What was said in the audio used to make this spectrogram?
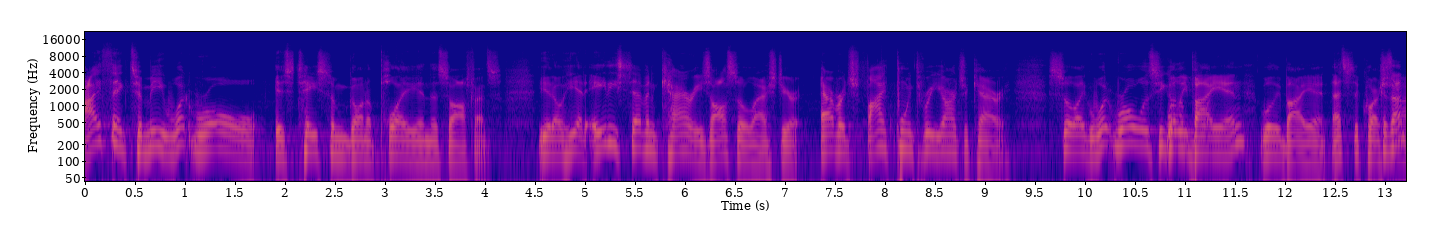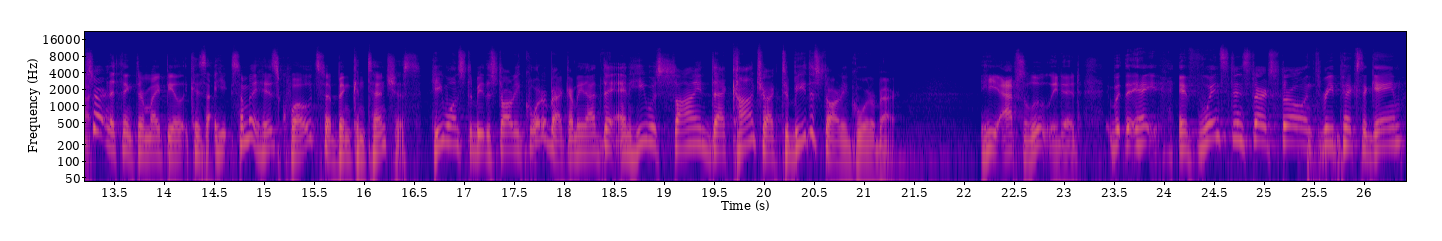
I think to me, what role is Taysom going to play in this offense? You know, he had 87 carries also last year, averaged 5.3 yards a carry. So, like, what role is he going to buy in? Will he buy in? That's the question. Because I'm starting to think there might be because some of his quotes have been contentious. He wants to be the starting quarterback. I mean, I think, and he was signed that contract to be the starting quarterback. He absolutely did. But the, hey, if Winston starts throwing three picks a game,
